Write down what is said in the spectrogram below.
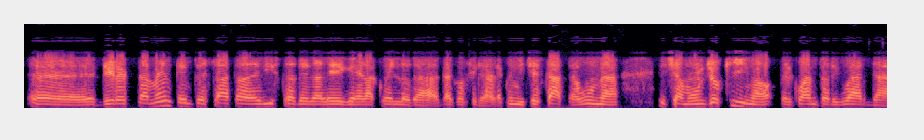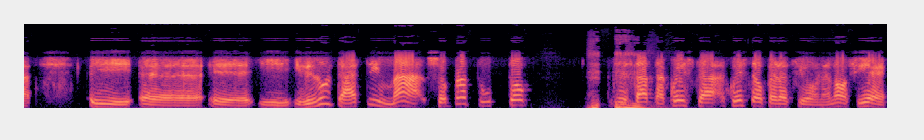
eh, direttamente intestato alla lista della Lega era quello da, da considerare. Quindi c'è stato diciamo, un giochino per quanto riguarda i, eh, eh, i, i risultati, ma soprattutto c'è stata questa, questa operazione, no? è,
